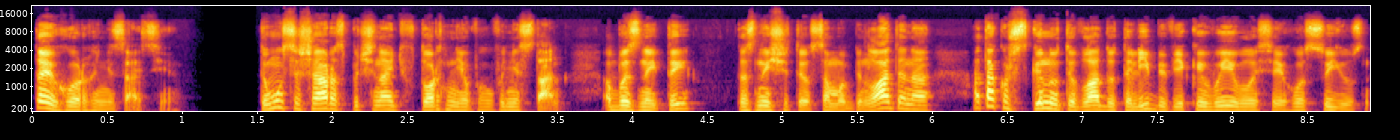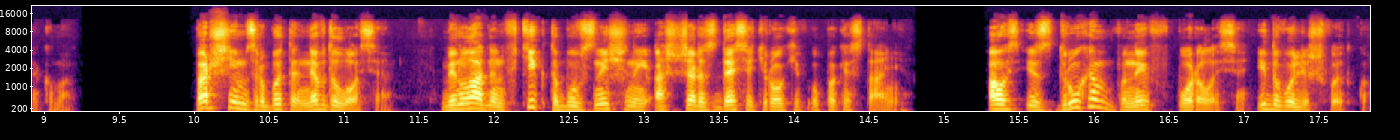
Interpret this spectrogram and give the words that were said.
та його організації. Тому США розпочинають вторгнення в Афганістан, аби знайти та знищити Осаму Бін Ладена, а також скинути владу талібів, які виявилися його союзниками. Перше їм зробити не вдалося. Бін Ладен втік та був знищений аж через 10 років у Пакистані. А ось із другим вони впоралися і доволі швидко.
